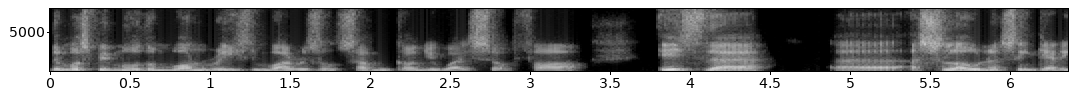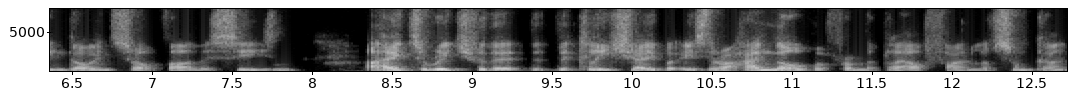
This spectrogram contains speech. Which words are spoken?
There must be more than one reason why results haven't gone your way so far. Is there uh, a slowness in getting going so far this season? I hate to reach for the, the, the cliche, but is there a hangover from the playoff final of some kind?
